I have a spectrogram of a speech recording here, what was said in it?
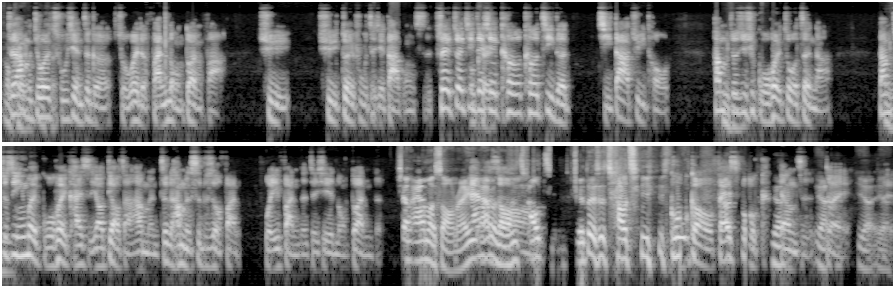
所以他们就会出现这个所谓的反垄断法，去去对付这些大公司。所以最近这些科科技的几大巨头，他们就是去国会作证啊，他们就是因为国会开始要调查他们，这个他们是不是有犯违反的这些垄断的，像 Amazon，right？Amazon 是超级，绝对是超级。Google、Facebook 这样子，对，yeah，yeah。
